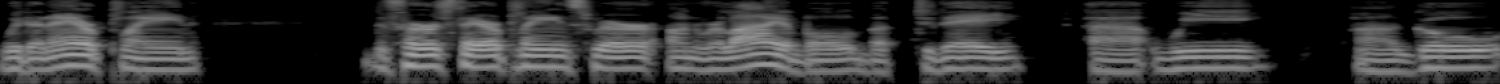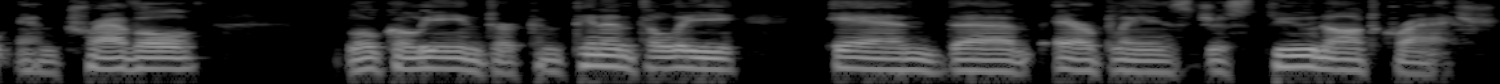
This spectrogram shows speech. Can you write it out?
with an airplane. The first airplanes were unreliable, but today uh, we uh, go and travel locally, intercontinentally, and uh, airplanes just do not crash.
